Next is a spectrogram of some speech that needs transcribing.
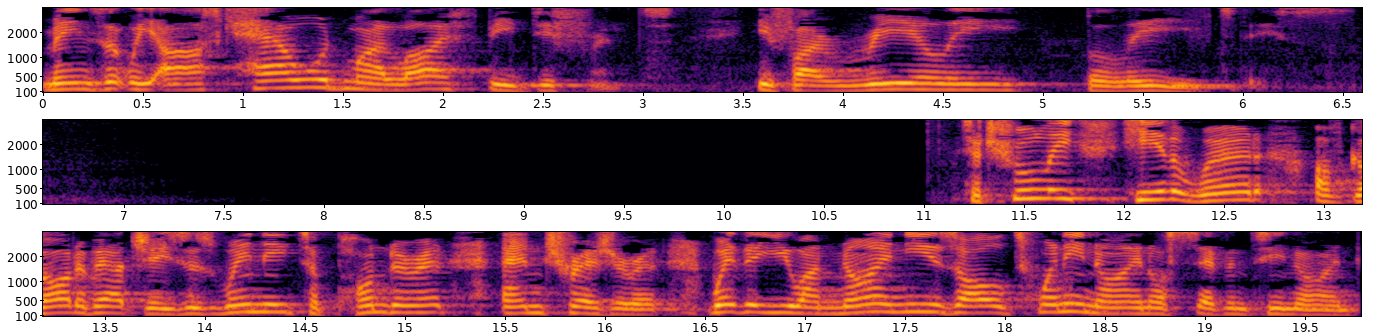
means that we ask, how would my life be different if I really believed this. To truly hear the word of God about Jesus, we need to ponder it and treasure it. Whether you are nine years old, 29, or 79,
